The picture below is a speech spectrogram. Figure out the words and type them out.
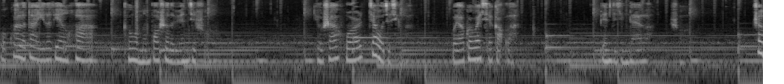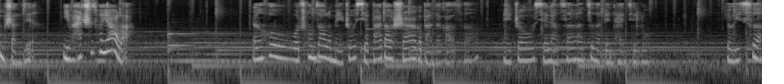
我挂了大姨的电话，跟我们报社的编辑说：“有啥活儿叫我就行了，我要乖乖写稿了。”编辑惊呆了，说：“这么上进，你娃吃错药了？”然后我创造了每周写八到十二个版的稿子，每周写两三万字的变态记录。有一次，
